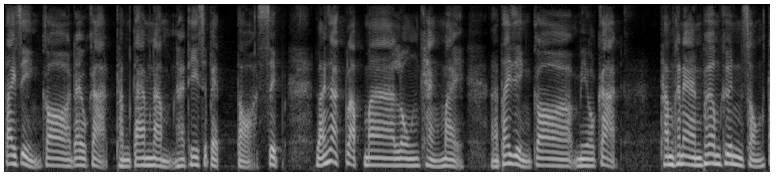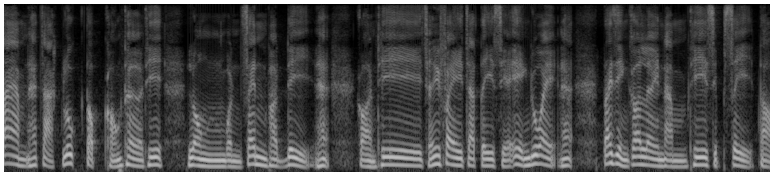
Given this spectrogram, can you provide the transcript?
ใต้จิงก็ได้โอกาสทำแต้มนำนะที่ 11 ต่อ 10 หลังจากกลับมาลงแข่งใหม่ใต้จิงก็มีโอกาส ทำคะแนนเพิ่มขึ้น 2 แต้มนะจากลูกตบของเธอที่ลงบนเส้นพอดีนะก่อนที่ชนิเฟยจะตีเสียเองด้วยนะฮะใต้จิงก็เลยนำที่ 14 ต่อ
